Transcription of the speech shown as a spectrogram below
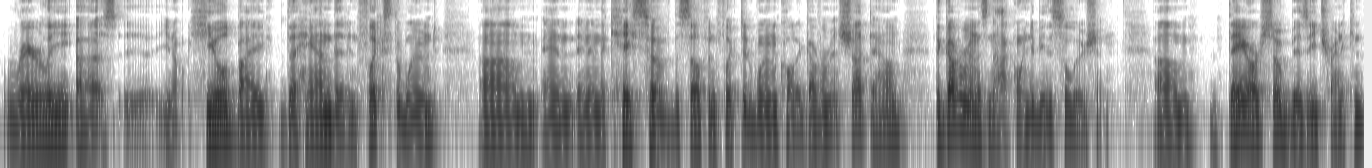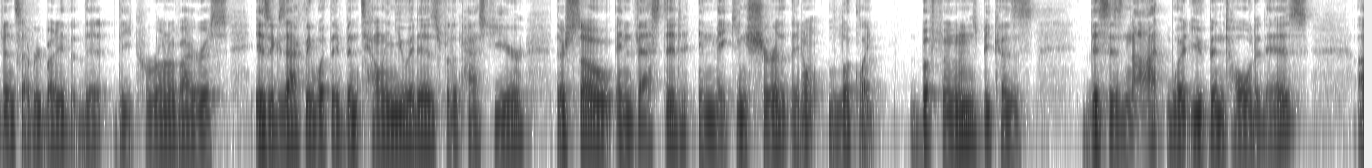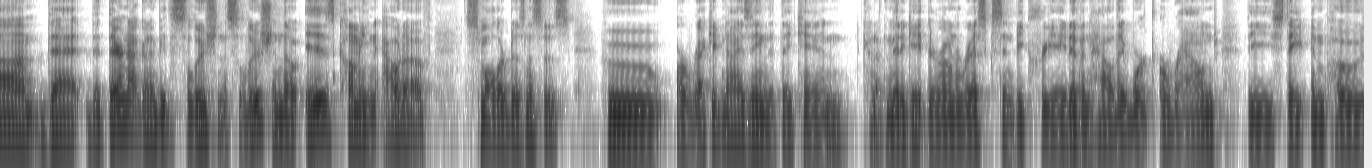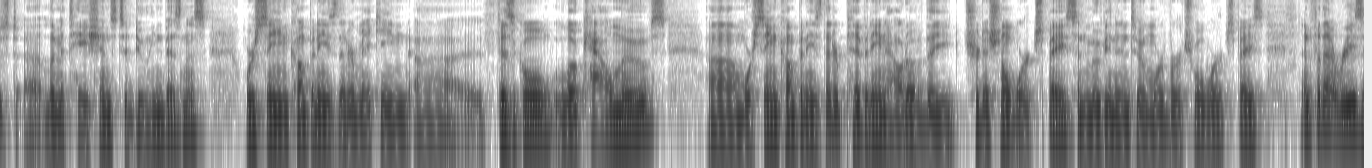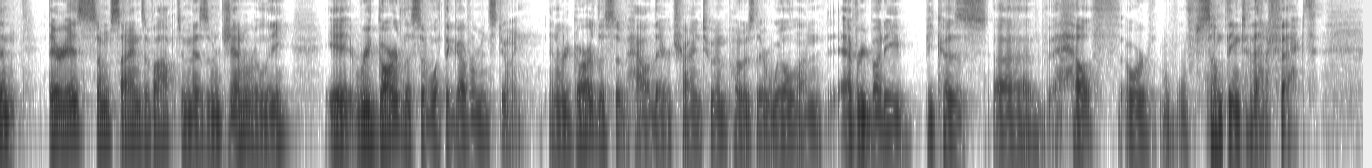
rarely, uh, you know, healed by the hand that inflicts the wound. Um, and, and in the case of the self inflicted wound called a government shutdown, the government is not going to be the solution. Um, they are so busy trying to convince everybody that, that the coronavirus is exactly what they've been telling you it is for the past year. They're so invested in making sure that they don't look like buffoons because this is not what you've been told it is. Um, that that they're not going to be the solution. The solution, though, is coming out of smaller businesses who are recognizing that they can kind of mitigate their own risks and be creative in how they work around the state imposed uh, limitations to doing business. We're seeing companies that are making uh, physical locale moves. Um, we're seeing companies that are pivoting out of the traditional workspace and moving into a more virtual workspace. And for that reason, there is some signs of optimism generally, it, regardless of what the government's doing and regardless of how they're trying to impose their will on everybody because of health or something to that effect.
